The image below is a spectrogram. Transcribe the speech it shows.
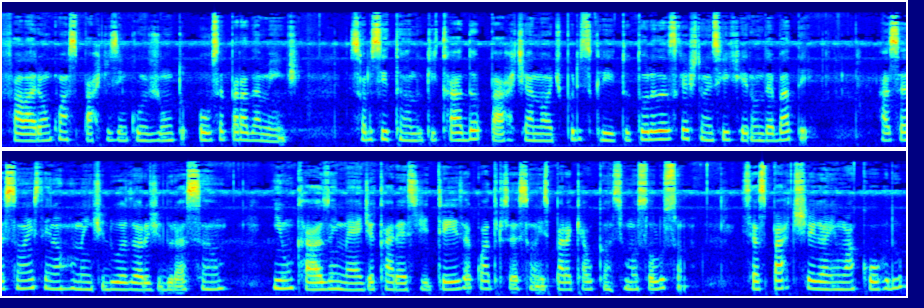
Falarão com as partes em conjunto ou separadamente solicitando que cada parte anote por escrito todas as questões que queiram debater. As sessões têm normalmente duas horas de duração e um caso, em média, carece de três a quatro sessões para que alcance uma solução. Se as partes chegarem a um acordo,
